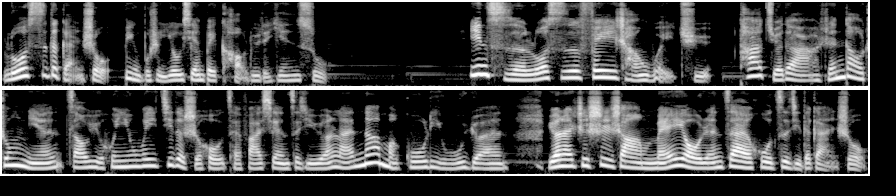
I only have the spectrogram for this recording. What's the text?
罗斯的感受并不是优先被考虑的因素。因此，罗斯非常委屈。他觉得啊，人到中年遭遇婚姻危机的时候，才发现自己原来那么孤立无援，原来这世上没有人在乎自己的感受。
